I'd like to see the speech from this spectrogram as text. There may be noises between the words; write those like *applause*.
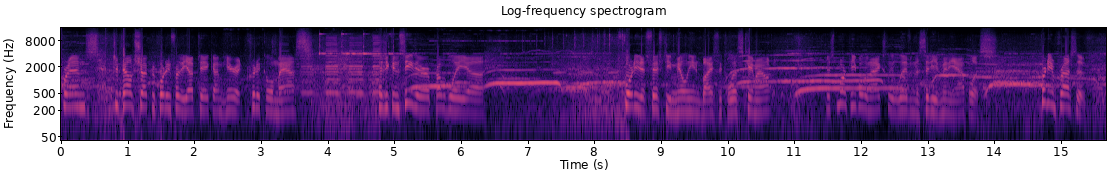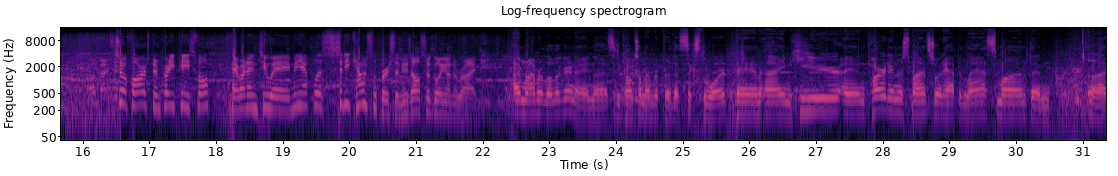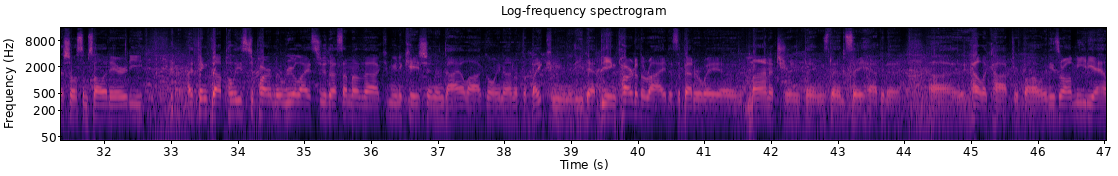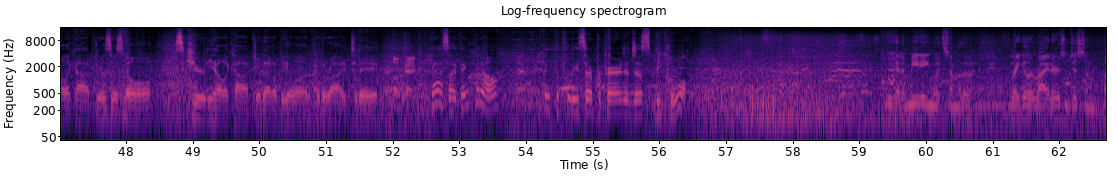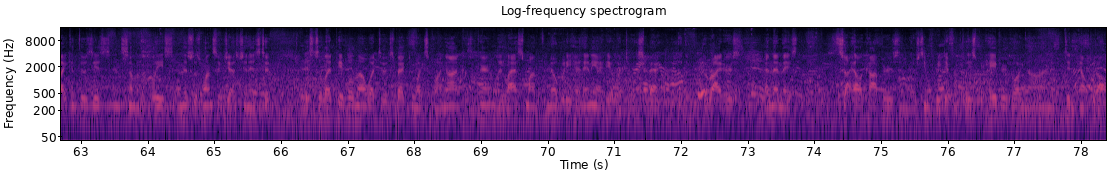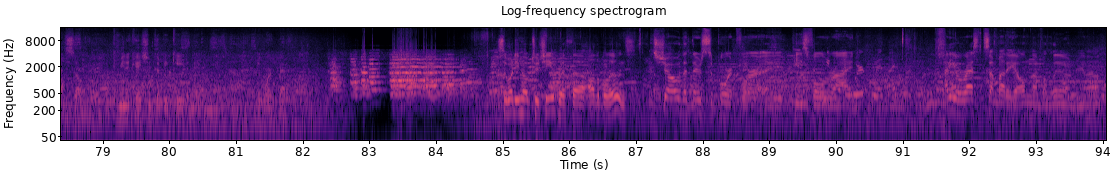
friends, Chappelle Chuck reporting for The Uptake. I'm here at Critical Mass. As you can see, there are probably uh, 40 to 50 million bicyclists came out. There's more people than actually live in the city of Minneapolis. Pretty impressive. So far, it's been pretty peaceful. I run into a Minneapolis City Council person who's also going on the ride. I'm Robert Lilligren. I'm a City Council member for the 6th Ward, and I'm here in part in response to what happened last month and uh, show some solidarity. I think the police department realized through the, some of the communication and dialogue going on with the bike community that being part of the ride is a better way of monitoring things than, say, having a uh, helicopter following. These are all media helicopters. There's no security helicopter that'll be along for the ride today. Okay. Yes, I think, you know, I think the police are prepared to just be cool. We had a meeting with some of the regular riders and just some bike enthusiasts and some of the police and this was one suggestion is to is to let people know what to expect and what's going on because apparently last month nobody had any idea what to expect of the, the riders and then they saw helicopters and there seemed to be different police behavior going on and it didn't help at all so communication could be key to making it, uh, it work better. So what do you hope to achieve with uh, all the balloons? Show that there's support for a peaceful ride. How do you arrest somebody on a balloon, you know?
